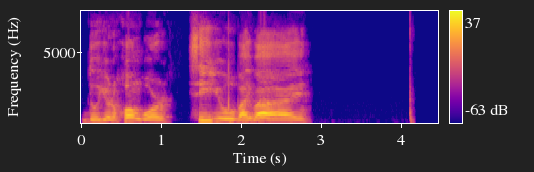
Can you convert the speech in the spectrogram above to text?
do your homework. See you. Bye bye.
